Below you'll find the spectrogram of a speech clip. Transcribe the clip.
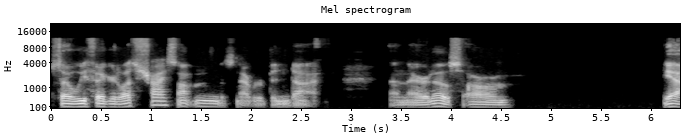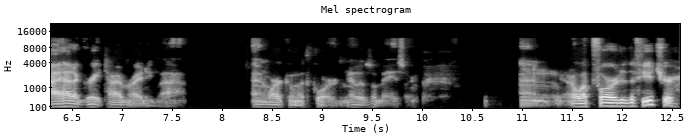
So we figured let's try something that's never been done, and there it is. Um, yeah, I had a great time writing that and working with Gordon. It was amazing, and I look forward to the future,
